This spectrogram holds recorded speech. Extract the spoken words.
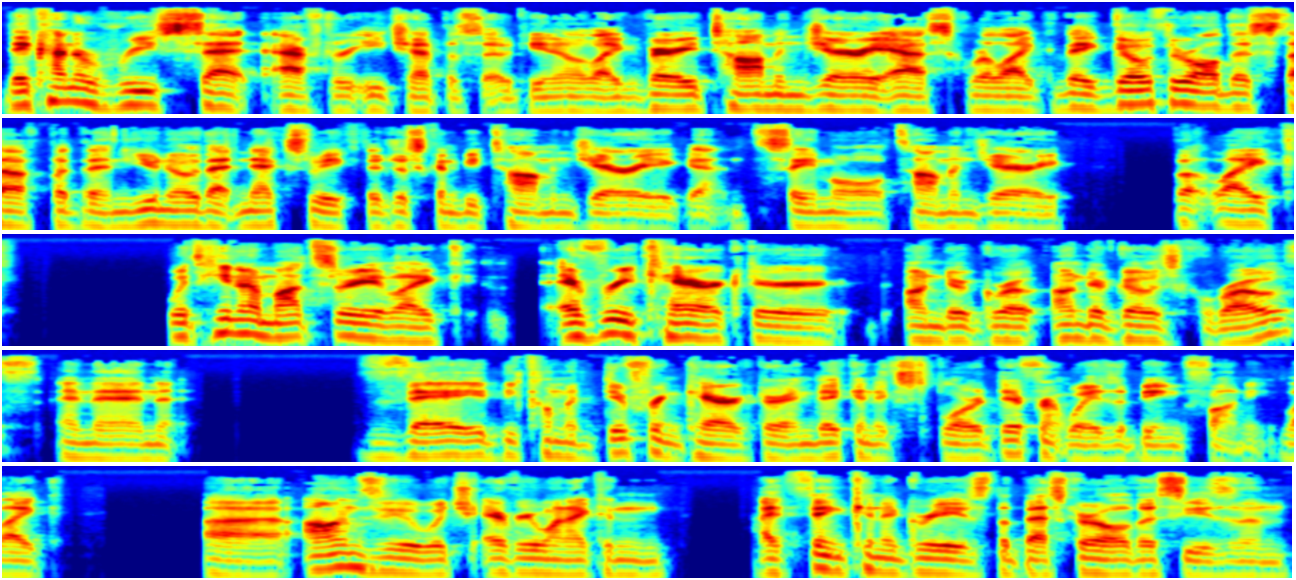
they kind of reset after each episode, you know, like very Tom and Jerry esque, where like they go through all this stuff, but then you know that next week they're just gonna be Tom and Jerry again. Same old Tom and Jerry. But like with Hinamatsuri, like every character undergo undergoes growth and then they become a different character and they can explore different ways of being funny. Like uh Anzu, which everyone I can I think can agree is the best girl of the season.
